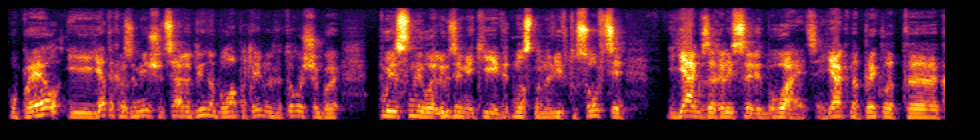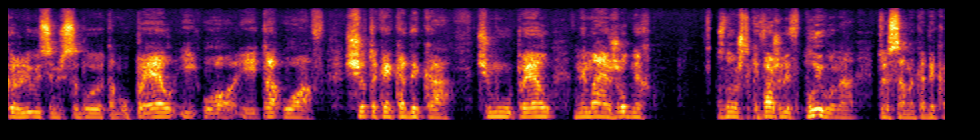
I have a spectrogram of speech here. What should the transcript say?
УПЛ, і я так розумію, що ця людина була потрібна для того, щоб пояснила людям, які відносно нові в тусовці. Як взагалі все відбувається? Як, наприклад, е, корелюються між собою там УПЛ і ОА і та УАФ? Що таке КДК? Чому УПЛ не має жодних знову ж таки важелі впливу на той саме КДК?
